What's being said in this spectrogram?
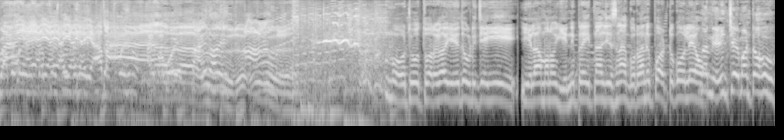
మాట్లాడకుండా రాయా గుర్రం ఎక్కడన్నా నవ్వుతుందా మోటు త్వరగా ఏదో ఒకటి చెయ్యి. ఇలా మనం ఎన్ని ప్రయత్నాలు చేసినా గుర్రాన్ని పట్టుకోలేం. నన్ను ఏం చేయమంటావు?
